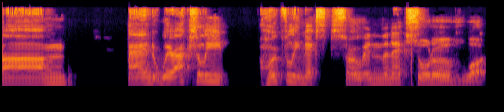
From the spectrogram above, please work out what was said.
Um, and we're actually hopefully next so in the next sort of what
